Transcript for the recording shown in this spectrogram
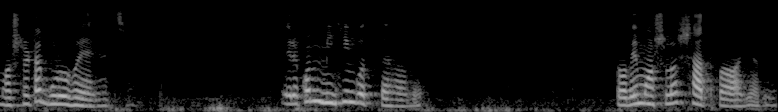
মশলাটা গুঁড়ো হয়ে গেছে। এরকম মিহি করতে হবে। তবে মশলার স্বাদ পাওয়া যাবে।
